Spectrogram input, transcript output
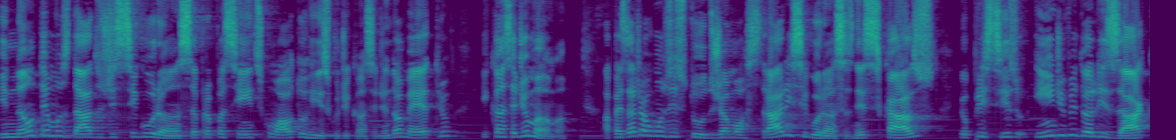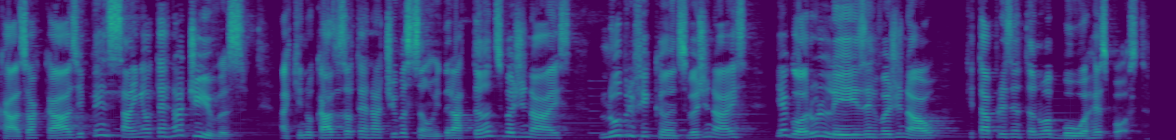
e não temos dados de segurança para pacientes com alto risco de câncer de endométrio e câncer de mama. Apesar de alguns estudos já mostrarem seguranças nesses casos, eu preciso individualizar caso a caso e pensar em alternativas. Aqui no caso, as alternativas são hidratantes vaginais, lubrificantes vaginais e agora o laser vaginal, que está apresentando uma boa resposta.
